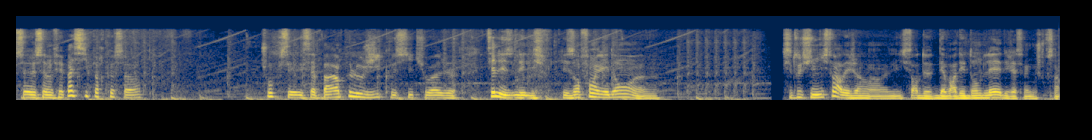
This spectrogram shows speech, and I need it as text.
Ça, ça me fait pas si peur que ça. Je trouve que ça paraît un peu logique aussi, tu vois. je- Tu sais, les, les- les enfants et les dents. euh, C'est toute une histoire déjà. hein. L'histoire de- d'avoir des dents de lait, déjà, ça- je trouve ça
